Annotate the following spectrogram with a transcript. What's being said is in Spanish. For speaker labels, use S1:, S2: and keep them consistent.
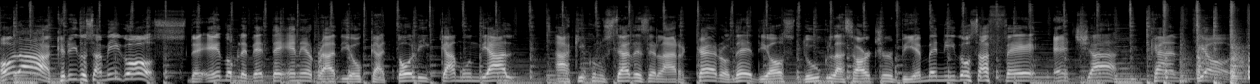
S1: Hola, queridos amigos de EWTN Radio Católica Mundial. Aquí con ustedes el arquero de Dios, Douglas Archer. Bienvenidos a Fe Hecha Canción.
